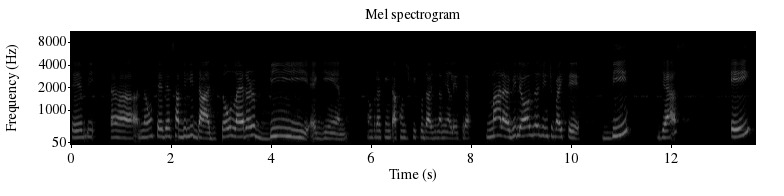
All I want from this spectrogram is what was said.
teve uh, não teve essa habilidade. So, letter B again. Então, para quem está com dificuldade na minha letra maravilhosa, a gente vai ter B, yes, A,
